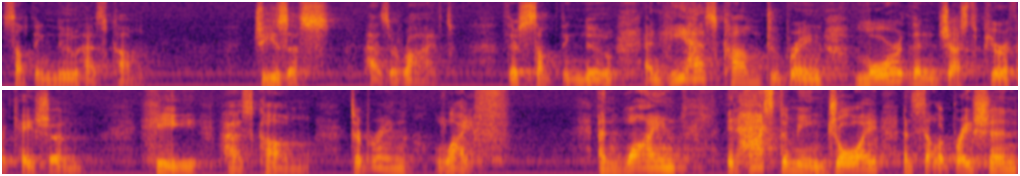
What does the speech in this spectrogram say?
something new has come. Jesus has arrived. There's something new. And he has come to bring more than just purification, he has come to bring life. And wine, it has to mean joy and celebration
